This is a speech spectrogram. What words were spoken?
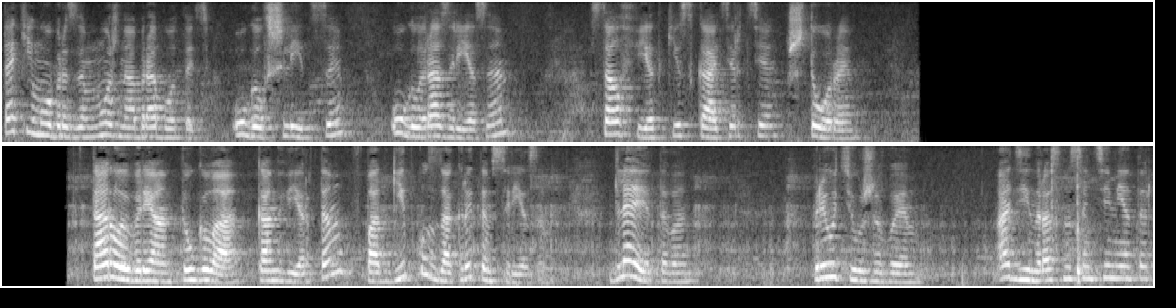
Таким образом можно обработать угол шлицы, угол разреза, салфетки, скатерти, шторы. Второй вариант угла конвертом в подгибку с закрытым срезом. Для этого приутюживаем один раз на сантиметр,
